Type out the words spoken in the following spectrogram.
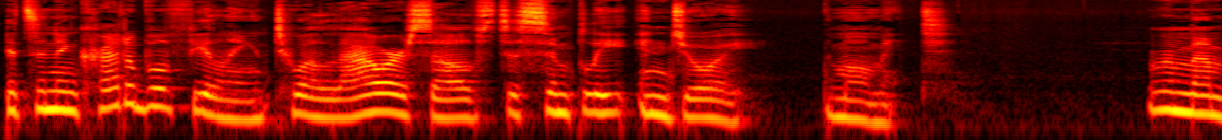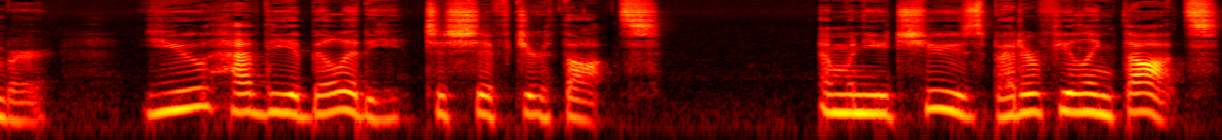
It's an incredible feeling to allow ourselves to simply enjoy the moment. Remember, you have the ability to shift your thoughts. And when you choose better feeling thoughts,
